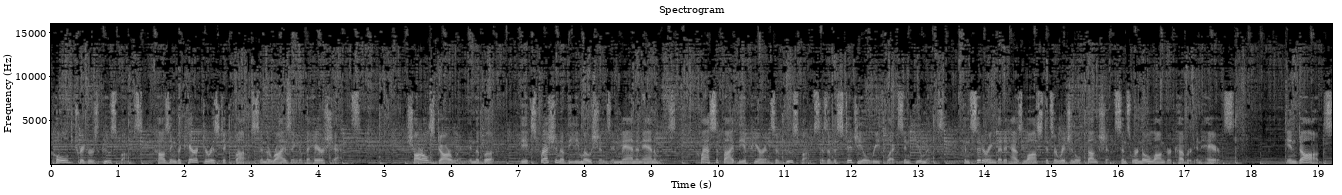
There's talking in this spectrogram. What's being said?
cold triggers goosebumps, causing the characteristic bumps in the rising of the hair shafts. Charles Darwin in the book, The Expression of the Emotions in Man and Animals, classified the appearance of goosebumps as a vestigial reflex in humans, considering that it has lost its original function since we're no longer covered in hairs. In dogs,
